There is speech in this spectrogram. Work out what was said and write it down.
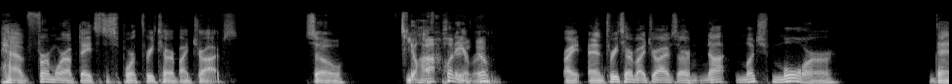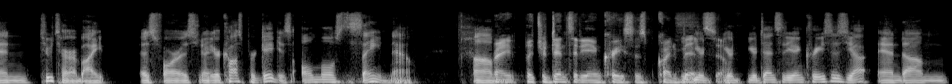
have firmware updates to support three terabyte drives. So you'll have Ah, plenty of you go. room, right? And three terabyte drives are not much more than two terabyte as far as you know. Your cost per gig is almost the same now. Um, right, but your density increases quite a bit. your, so. your your density increases, yeah, and um,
